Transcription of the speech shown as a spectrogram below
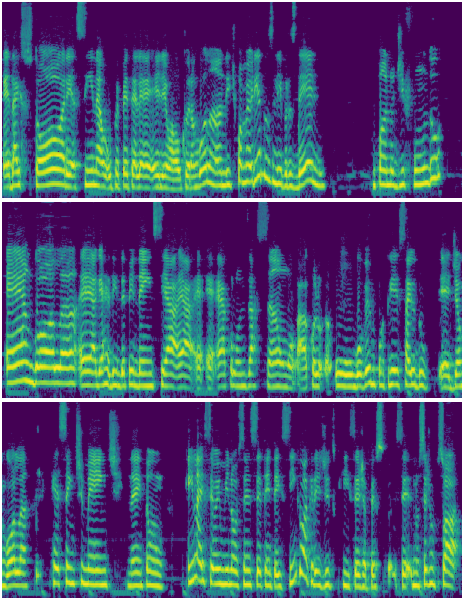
É da história, assim, né? O Pepe Tela, ele é um autor angolano. E, tipo, a maioria dos livros dele, o pano de fundo é Angola, é a guerra da independência, é a, é, é a colonização. A, o governo português saiu do, é, de Angola recentemente, né? Então, quem nasceu em 1975, eu acredito que seja não seja uma pessoa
